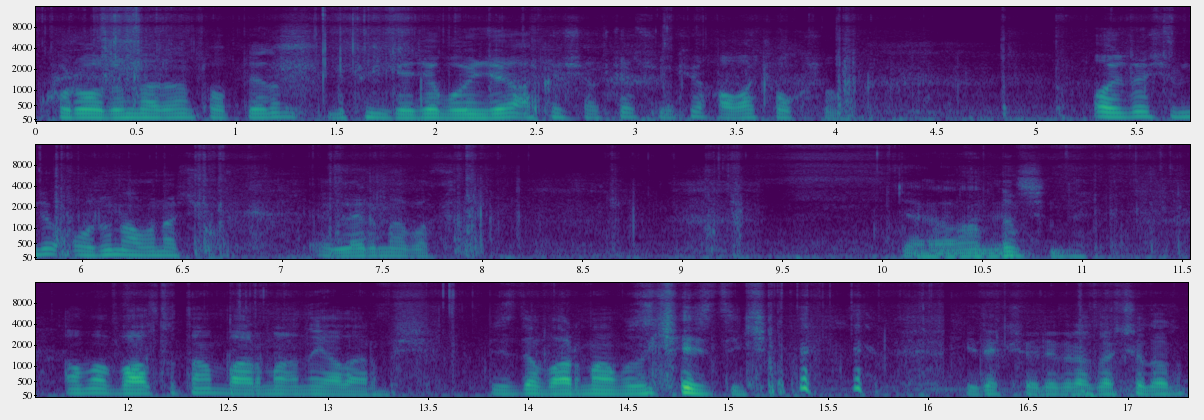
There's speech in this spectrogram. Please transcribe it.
Kuru odunlardan toplayalım. Bütün gece boyunca ateş yakacağız çünkü hava çok soğuk. O yüzden şimdi odun avına çıktık. Ellerime bakın. Yaralandım. Şimdi. Ama bal tutan parmağını yalarmış. Biz de parmağımızı kestik. Gidek şöyle biraz açılalım.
